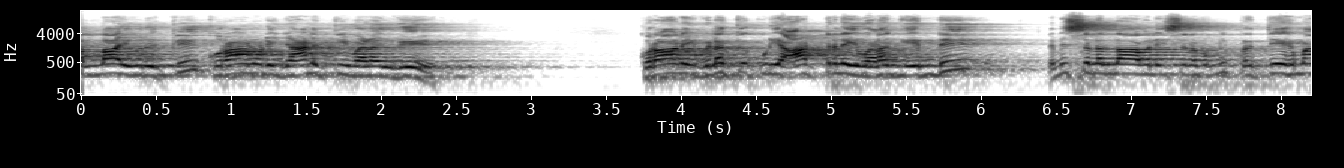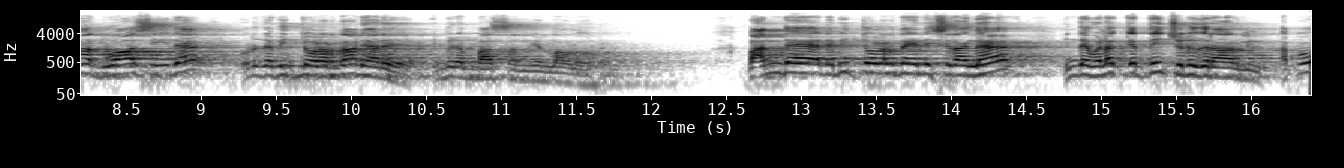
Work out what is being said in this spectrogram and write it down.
அல்லாஹ் இவருக்கு குரானுடைய ஞானத்தை வழங்கு. குரானை விளக்கக்கூடிய ஆற்றலை வழங்கு என்று நபி ஸல்லல்லாஹு அலைஹி அவர்கள் பிரத்யேகமாக துவா செய்த ஒரு நபித்தோழர் தான் யாரு? இபின் அப்பாஸ் ரலியல்லாஹு அன்ஹு அவர்கள். இப்போ அந்த நபித்தோழர் தான் என்ன செய்றாங்க? இந்த விளக்கத்தை சொல்லுகிறார்கள். அப்போ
